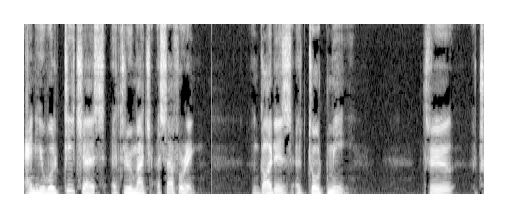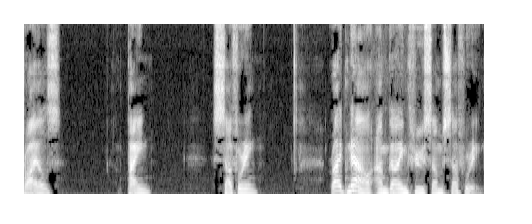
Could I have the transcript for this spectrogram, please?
And he will teach us through much suffering. God has taught me through trials, pain, suffering. Right now, I'm going through some suffering.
